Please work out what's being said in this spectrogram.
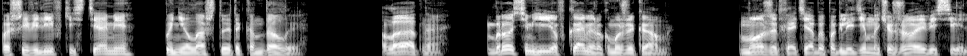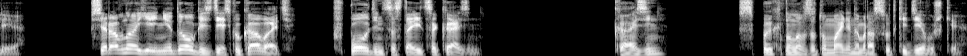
Пошевелив кистями, поняла, что это кандалы. «Ладно, бросим ее в камеру к мужикам. Может, хотя бы поглядим на чужое веселье. Все равно ей недолго здесь куковать. В полдень состоится казнь». «Казнь?» вспыхнула в затуманенном рассудке девушки.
